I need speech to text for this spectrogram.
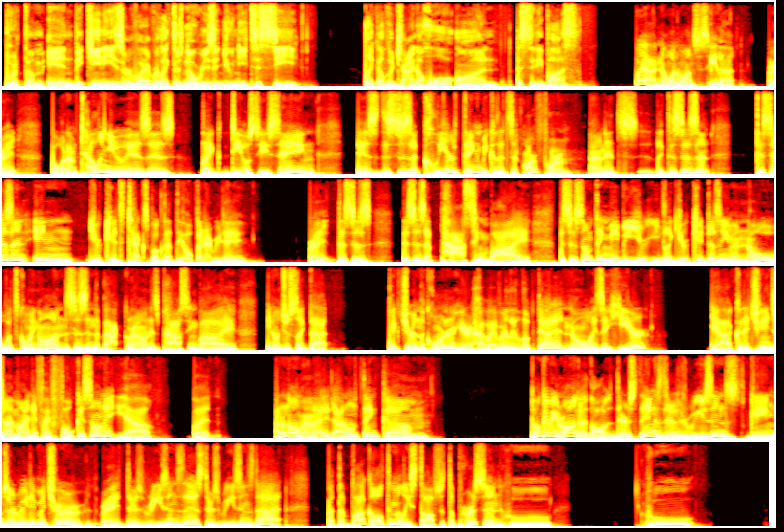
put them in bikinis or whatever, like there's no reason you need to see like a vagina hole on a city bus. Well, yeah, no one wants to see that, right? But what I'm telling you is, is like DOC saying, is this is a clear thing because it's an art form, man. It's like this isn't this isn't in your kid's textbook that they open every day, right? This is this is a passing by. This is something maybe your like your kid doesn't even know what's going on. This is in the background. Is passing by. You know, just like that picture in the corner here. Have I really looked at it? No. Is it here? Yeah. Could it change my mind if I focus on it? Yeah. But I don't know, man. I I don't think. um Don't get me wrong. uh, All, there's things. There's reasons games are rated mature, right? There's reasons this. There's reasons that. But the buck ultimately stops with the person who who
